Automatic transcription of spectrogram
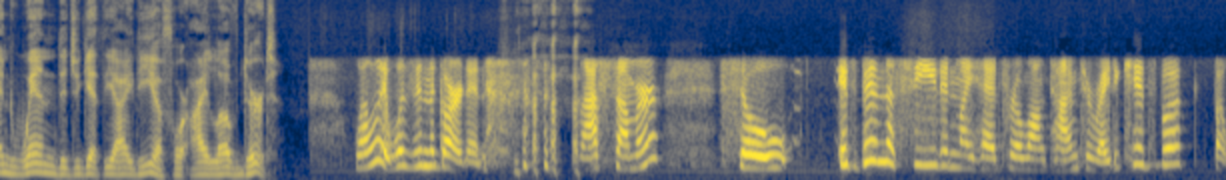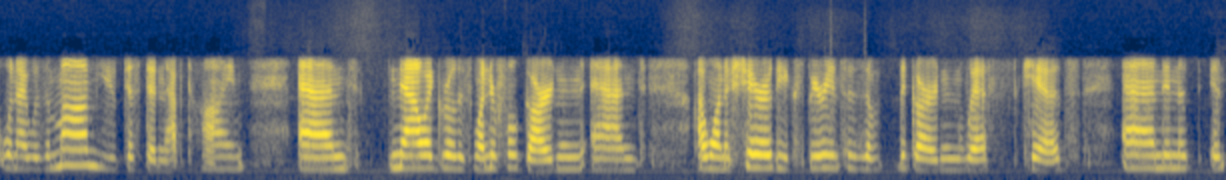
and when did you get the idea for I Love Dirt? Well, it was in the garden last summer. So it's been a seed in my head for a long time to write a kid's book, but when I was a mom, you just didn't have time. And now I grow this wonderful garden and I want to share the experiences of the garden with kids and in the, at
